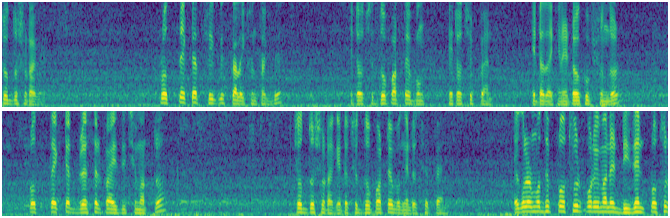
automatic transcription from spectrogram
চোদ্দোশো টাকা। প্রত্যেকটা থ্রি পিস কালেকশন থাকবে। এটা হচ্ছে দোপাট্টা এবং এটা হচ্ছে প্যান্ট এটা দেখেন, এটাও খুব সুন্দর। প্রত্যেকটা ড্রেসের প্রাইস দিচ্ছি মাত্র চোদ্দোশো টাকা। এটা হচ্ছে দোপাট্টা এবং এটা হচ্ছে প্যান্ট এগুলোর মধ্যে প্রচুর পরিমাণে ডিজাইন, প্রচুর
